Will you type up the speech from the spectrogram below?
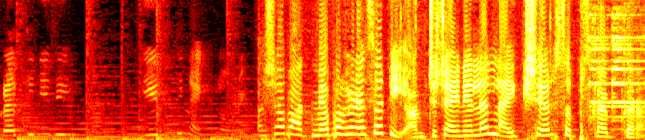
प्रतिनिधी कीर्ती नाईकनवरे अशा बातम्या पाहण्यासाठी आमच्या चॅनेलला लाईक शेअर सबस्क्राईब करा.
